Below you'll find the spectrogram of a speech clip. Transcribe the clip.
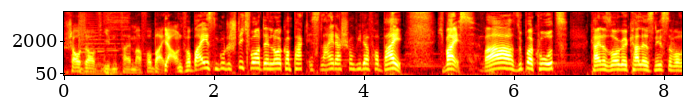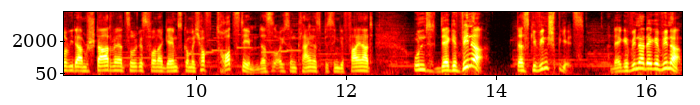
Schaut da auf jeden Fall mal vorbei. Ja, und vorbei ist ein gutes Stichwort, denn LOL Kompakt ist leider schon wieder vorbei. Ich weiß, war super kurz. Keine Sorge, Kalle ist nächste Woche wieder am Start, wenn er zurück ist von der Gamescom. Ich hoffe trotzdem, dass es euch so ein kleines bisschen gefallen hat. Und der Gewinner des Gewinnspiels, der Gewinner der Gewinner,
